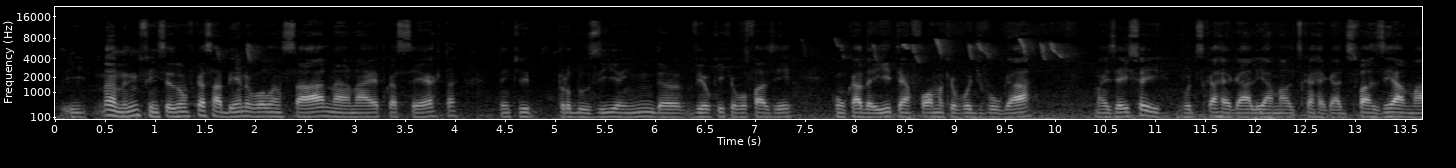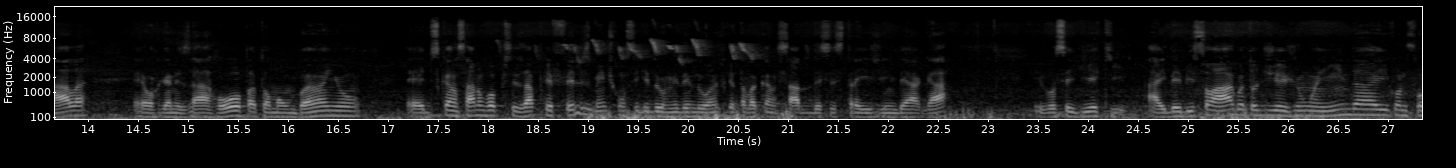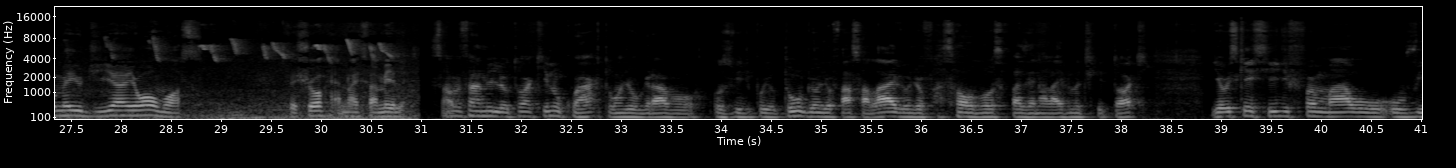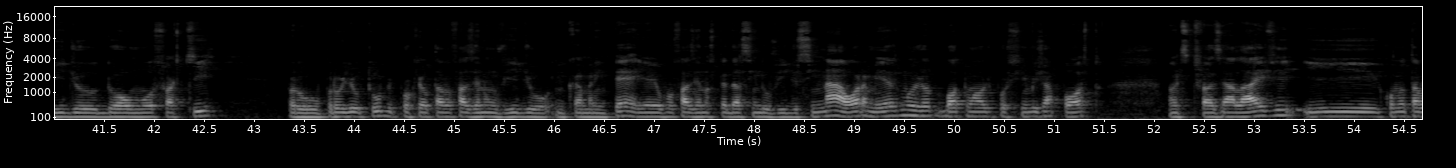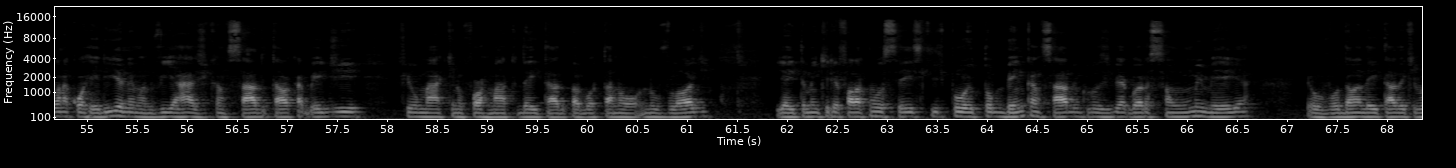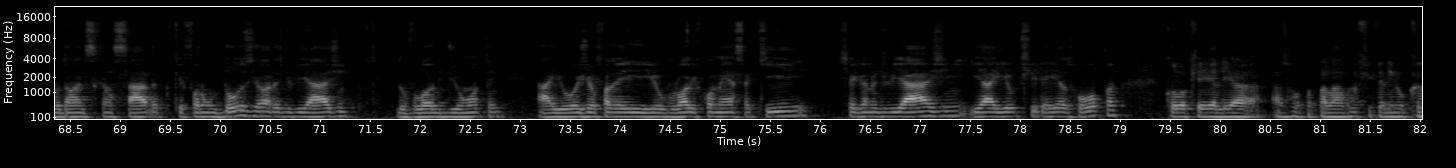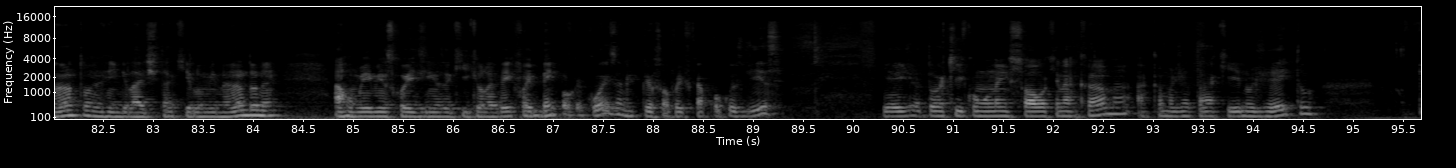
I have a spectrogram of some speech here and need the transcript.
E, mano, enfim, vocês vão ficar sabendo, eu vou lançar na, na época certa. Tem que produzir ainda, ver o que, que eu vou fazer com cada item, a forma que eu vou divulgar. Mas é isso aí, vou descarregar ali a mala, descarregar, desfazer a mala, é, organizar a roupa, tomar um banho, é, descansar não vou precisar, porque felizmente consegui dormir dentro do ônibus, porque estava cansado desses três dias em BH. E vou seguir aqui. Aí bebi só água, tô de jejum ainda e quando for meio-dia eu almoço. Fechou? É nóis, família. Salve família, eu tô aqui no quarto onde eu gravo os vídeos pro YouTube, onde eu faço a live, onde eu faço o almoço fazendo a live no TikTok. E eu esqueci de filmar o, o vídeo do almoço aqui, pro, pro YouTube, porque eu tava fazendo um vídeo em câmera em pé, e aí eu vou fazendo os pedacinhos do vídeo assim, na hora mesmo, eu boto um áudio por cima e já posto antes de fazer a live, e como eu tava na correria, né, mano, viagem, cansado e tal, acabei de filmar aqui no formato deitado para botar no, no vlog, e aí também queria falar com vocês que, tipo, eu tô bem cansado, inclusive agora são uma e meia, eu vou dar uma deitada aqui, vou dar uma descansada, porque foram 12 horas de viagem do vlog de ontem, Aí hoje eu falei, o vlog começa aqui, chegando de viagem, e aí eu tirei as roupas, coloquei ali a, as roupas para lavar, fica ali no canto, a ring light tá aqui iluminando, né? Arrumei minhas coisinhas aqui que eu levei, que foi bem pouca coisa, né? Porque eu só fui ficar poucos dias. E aí já tô aqui com o um lençol aqui na cama, a cama já tá aqui no jeito.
